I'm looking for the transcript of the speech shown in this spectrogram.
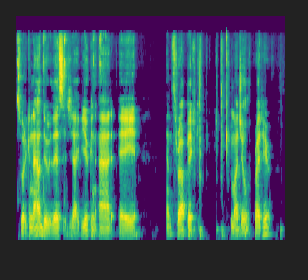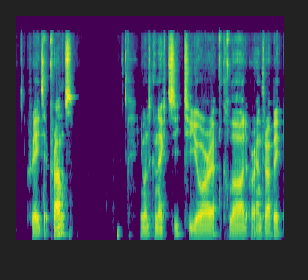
So what you can now do with this is that you can add a Anthropic module right here, create a prompt. You want to connect to your Claude or Anthropic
